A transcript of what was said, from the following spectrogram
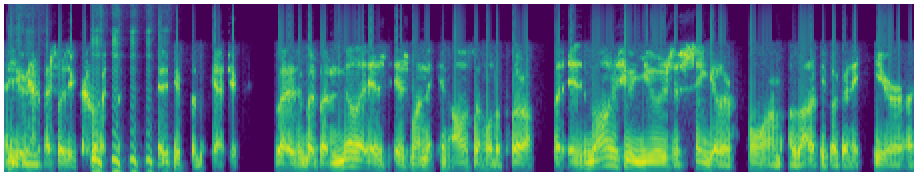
and you, I suppose you could if you look you. But, but, but millet is, is one that can also hold a plural. But as long as you use a singular form, a lot of people are going to hear a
